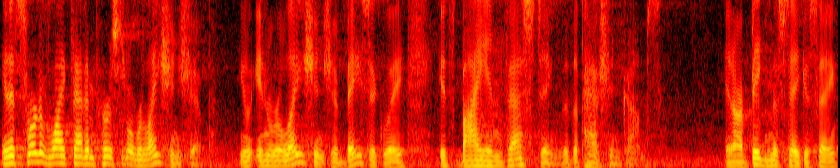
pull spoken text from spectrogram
And it's sort of like that in personal relationship. You know, in relationship, basically, it's by investing that the passion comes. And our big mistake is saying,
